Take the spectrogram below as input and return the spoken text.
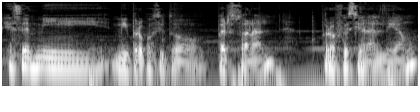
Ese es mi, mi propósito personal, profesional, digamos.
